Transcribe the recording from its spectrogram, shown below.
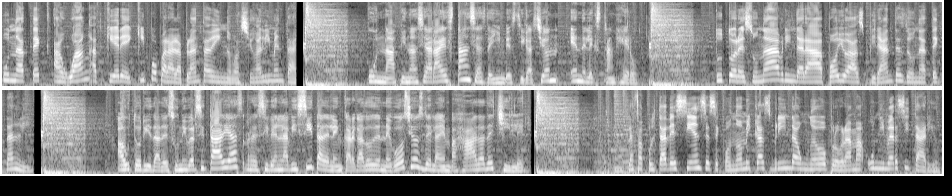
UNATEC Aguán adquiere equipo para la planta de innovación alimentaria. UNA financiará estancias de investigación en el extranjero. Tutores UNA brindará apoyo a aspirantes de UNATEC Danlí. Autoridades universitarias reciben la visita del encargado de negocios de la Embajada de Chile. La Facultad de Ciencias Económicas brinda un nuevo programa universitario.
